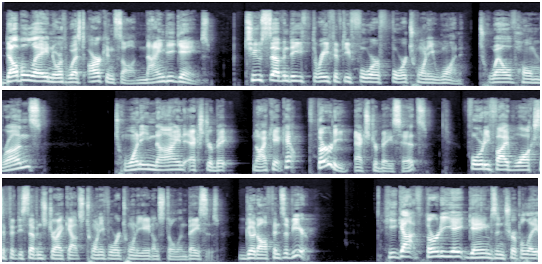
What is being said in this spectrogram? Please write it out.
Double A Northwest Arkansas, 90 games, 270, 354, 421, 12 home runs, 29 extra base. No, I can't count. 30 extra base hits, 45 walks to 57 strikeouts, 24 28 on stolen bases good offensive year. He got 38 games in AAA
